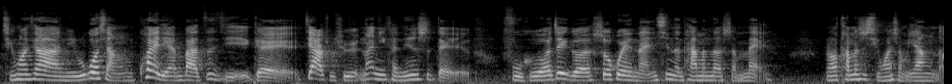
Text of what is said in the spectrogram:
情况下，你如果想快点把自己给嫁出去，那你肯定是得符合这个社会男性的他们的审美，然后他们是喜欢什么样的，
